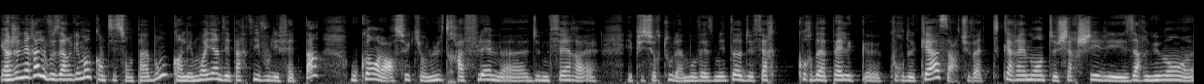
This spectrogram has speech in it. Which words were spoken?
Et en général vos arguments quand ils sont pas bons, quand les moyens des parties vous les faites pas ou quand alors ceux qui ont l'ultra flemme de me faire et puis surtout la mauvaise méthode de faire cours d'appel, cours de casse. Alors tu vas carrément te chercher les arguments euh,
